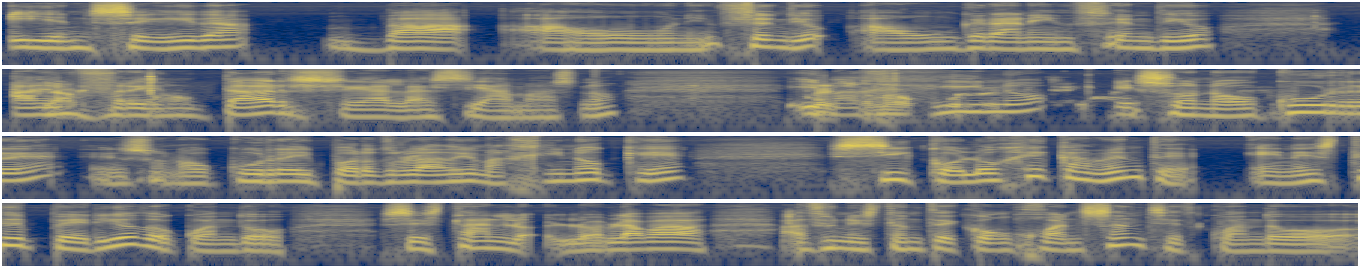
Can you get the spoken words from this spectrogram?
y enseguida va a un incendio, a un gran incendio, a enfrentarse a las llamas, ¿no? Pues imagino, eso no ocurre, eso no ocurre, y por otro lado, imagino que psicológicamente, en este periodo, cuando se están, lo, hablaba hace un instante con Juan Sánchez, cuando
